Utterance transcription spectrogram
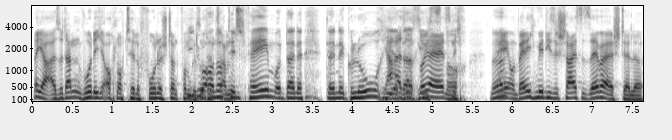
Naja, also dann wurde ich auch noch telefonisch dann vom Wie Gesundheitsamt... du auch noch den Fame und deine, deine Glorie ja, also da das soll ja jetzt noch, nicht... Ne? Ey, und wenn ich mir diese Scheiße selber erstelle,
